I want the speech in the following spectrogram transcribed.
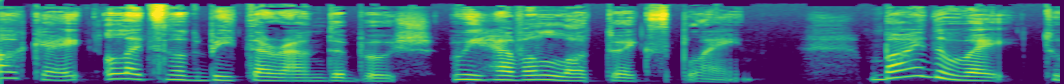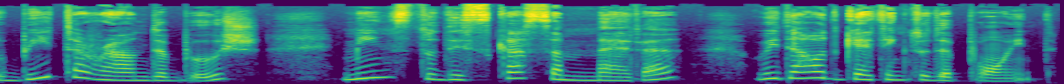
Okay, let's not beat around the bush. We have a lot to explain. By the way, to beat around the bush means to discuss a matter without getting to the point.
